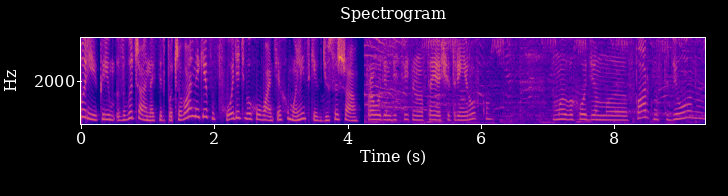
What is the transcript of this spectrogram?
Вікторії, крім звичайних відпочивальників, входять вихованці хмельницьких ДЮСШ. Проводим действительно настоящую тренировку. Мы выходим э, в парк, на стадионы,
